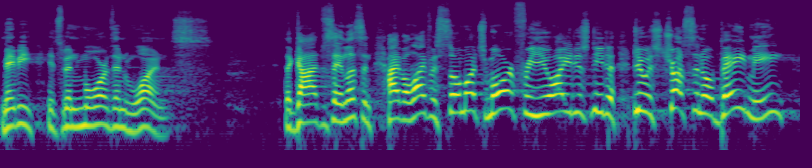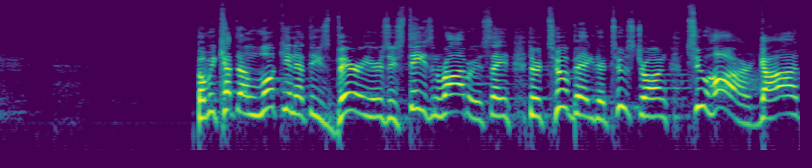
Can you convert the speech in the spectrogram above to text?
Maybe it's been more than once. That God's been saying, listen, I have a life with so much more for you. All you just need to do is trust and obey me. But we kept on looking at these barriers, these thieves and robbers, saying, they're too big, they're too strong, too hard, God.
